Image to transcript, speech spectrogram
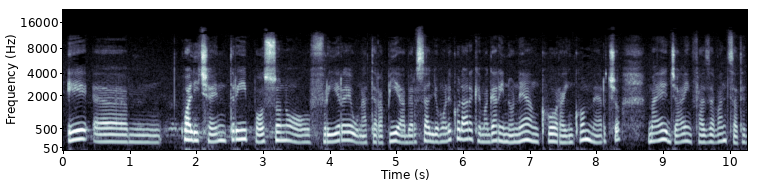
e ehm, quali centri possono offrire una terapia a bersaglio molecolare che magari non è ancora in commercio ma è già in fase avanzata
